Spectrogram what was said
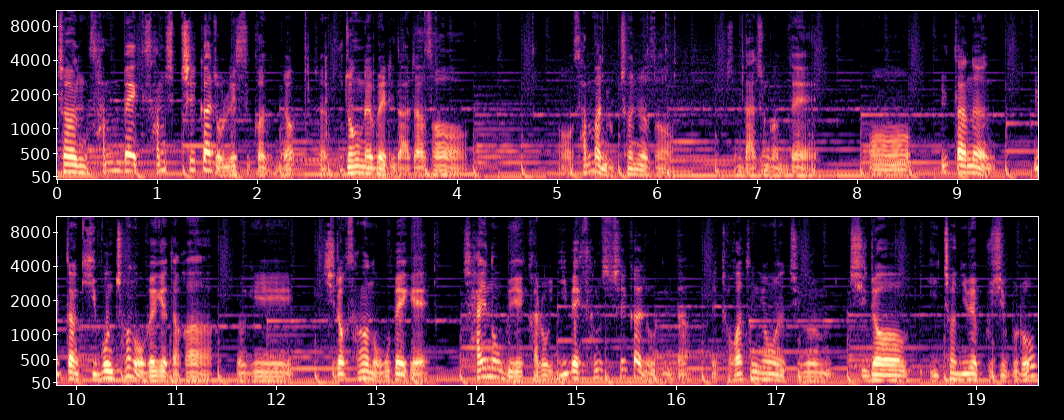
2337까지 올릴 수 있거든요 자 누적 레벨이 낮아서 어, 36,000이어서 지금 낮은 건데 어 일단은 일단 기본 1500에다가 여기 지력 상한 500에 샤인 오브 예카로 237까지 올립니다 근데 저 같은 경우는 지금 지력 2290으로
